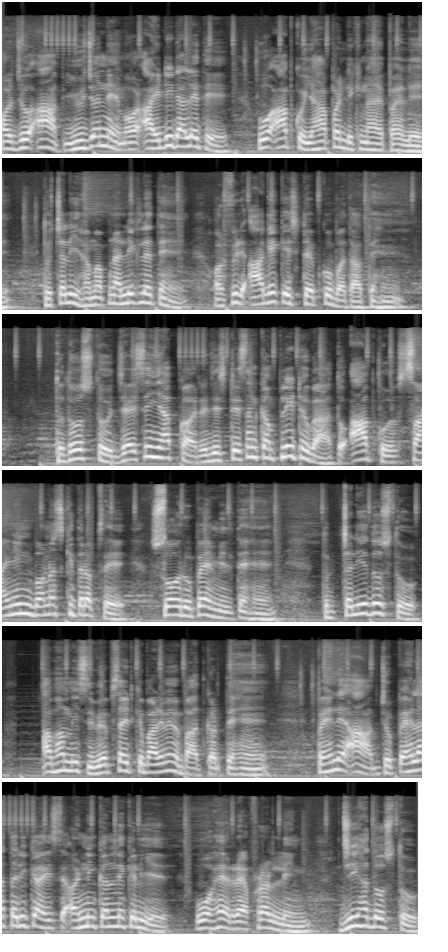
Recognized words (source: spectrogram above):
और जो आप यूज़र नेम और आईडी डाले थे, वो आपको यहाँ पर लिखना है पहले। तो चलिए हम अपना लिख लेते हैं और फिर आगे के स्टेप को बताते हैं। तो दोस्तों, जैसे ही आपका रजिस्ट्रेशन कंप्लीट होगा तो आपको साइन इन बोनस की तरफ़ से सौ रुपये मिलते हैं। तो चलिए दोस्तों, अब हम इस वेबसाइट के बारे में बात करते हैं। पहले आप, जो पहला तरीका है इसे अर्निंग करने के लिए, वो है रेफरल लिंक जी हाँ दोस्तों,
